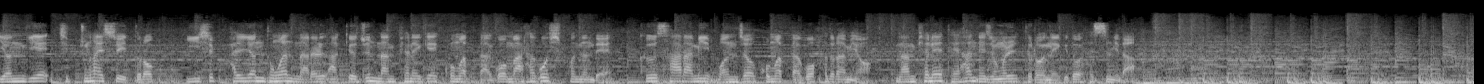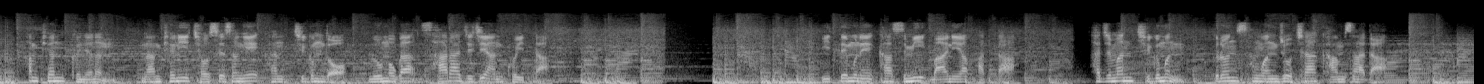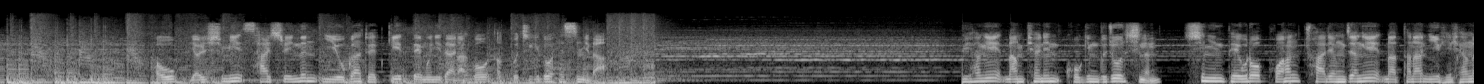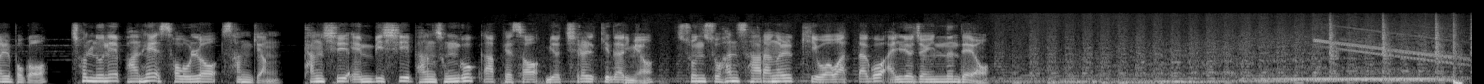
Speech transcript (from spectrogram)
연기에 집중할 수 있도록 28년 동안 나를 아껴준 남편에게 고맙다고 말하고 싶었는데 그 사람이 먼저 고맙다고 하더라며 남편에 대한 애정을 드러내기도 했습니다. 한편 그녀는 남편이 저 세상에 간 지금도 루머가 사라지지 않고 있다. 이 때문에 가슴이 많이 아팠다. 하지만 지금은 그런 상황조차 감사하다. 더욱 열심히 살 수 있는 이유가 됐기 때문이다라고 덧붙이기도 했습니다. 이휘향의 남편인 고김두조 씨는 신인 배우로 포항 촬영장에 나타난 이 휘향을 보고 첫눈에 반해 서울로 상경, 당시 MBC 방송국 앞에서 며칠을 기다리며 순수한 사랑을 키워왔다고 알려져 있는데요.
